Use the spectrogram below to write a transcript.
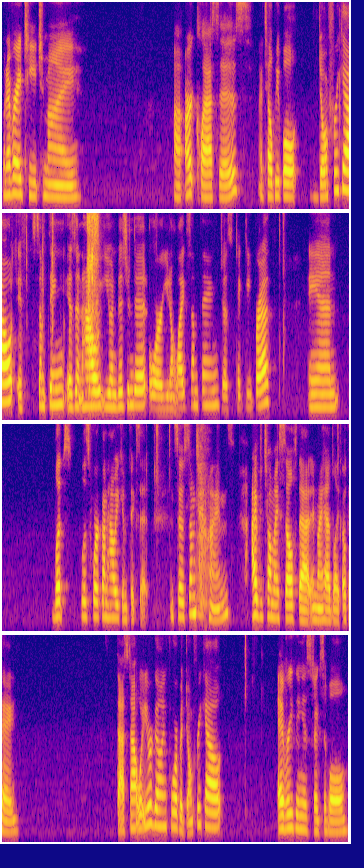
Whenever I teach my uh, art classes, I tell people don't freak out if something isn't how you envisioned it or you don't like something. Just take deep breath and let's let's work on how we can fix it. And so sometimes I have to tell myself that in my head, like, okay, that's not what you were going for, but don't freak out. Everything is fixable.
